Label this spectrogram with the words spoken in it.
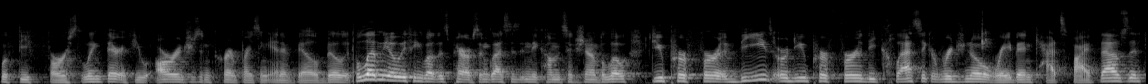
with the first link there if you are interested in current pricing and availability. But let me me know what you think about this pair of sunglasses in the comment section down below. Do you prefer these or do you prefer the classic original Ray-Ban Cats 5000?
